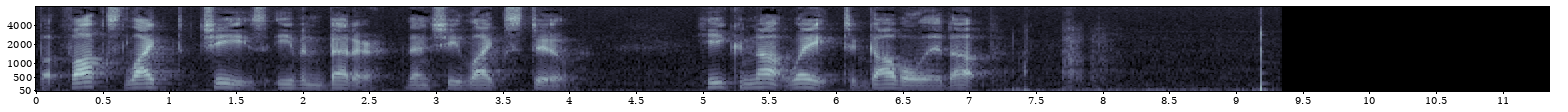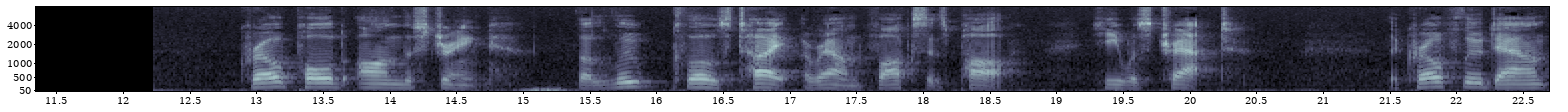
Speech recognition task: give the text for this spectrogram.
But Fox liked cheese even better than she liked stew. He could not wait to gobble it up. Crow pulled on the string. The loop closed tight around Fox's paw. He was trapped. The crow flew down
